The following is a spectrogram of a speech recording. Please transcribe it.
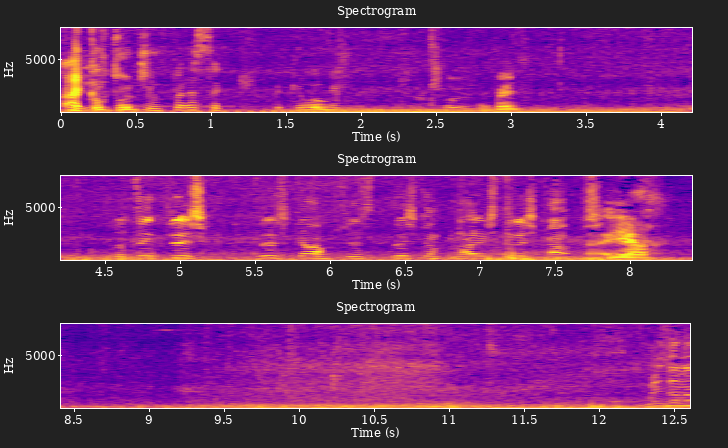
Ah, aquele todo junto parece aqu- aquele ali. O velho. Ele tem três, três cabos, três campanários, três cabos. Ah, já. Mas ainda não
